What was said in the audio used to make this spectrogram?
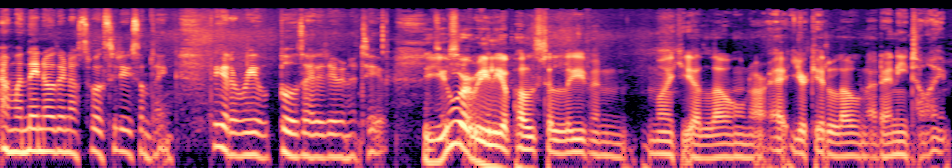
and when they know they're not supposed to do something, they get a real buzz out of doing it too. You were really opposed to leaving Mikey alone or uh, your kid alone at any time.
